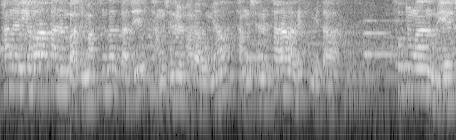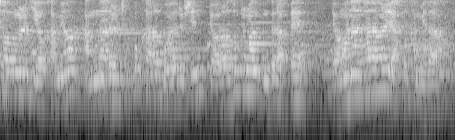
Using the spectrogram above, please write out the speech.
하늘이 허락하는 마지막 순간까지 당신을 바라보며 당신을 사랑하겠습니다. 소중한 우리의 처음을 기억하며 앞날을 축복하러 모여주신 여러 소중한 분들 앞에 영원한 사랑을 약속합니다.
